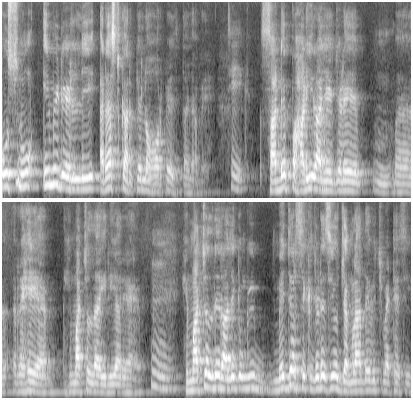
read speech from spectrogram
ਉਸ ਨੂੰ ਇਮੀਡੀਏਟਲੀ ਅਰੈਸਟ ਕਰਕੇ ਲਾਹੌਰ ਭੇਜ ਦਿੱਤਾ ਜਾਵੇ। ਠੀਕ। ਸਾਡੇ ਪਹਾੜੀ ਰਾਜੇ ਜਿਹੜੇ ਰਹੇ ਹੈ ਹਿਮਾਚਲ ਦਾ ਏਰੀਆ ਰਿਹਾ ਹੈ। ਹਿਮਾਚਲ ਦੇ ਰਾਜੇ ਕਿਉਂਕਿ ਮੇਜਰ ਸਿੱਖ ਜਿਹੜੇ ਸੀ ਉਹ ਜੰਗਲਾਂ ਦੇ ਵਿੱਚ ਬੈਠੇ ਸੀ।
